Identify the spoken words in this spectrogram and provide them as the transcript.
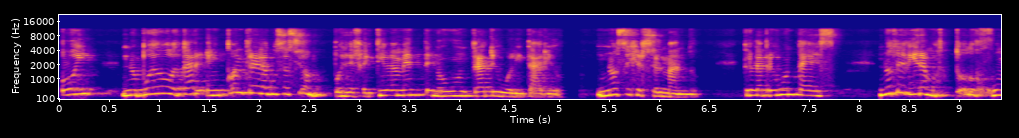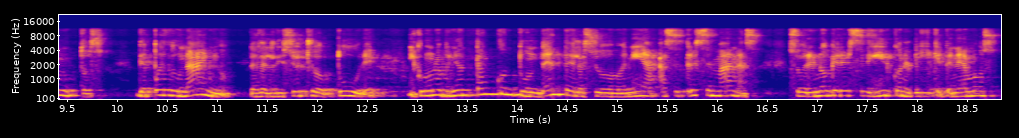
Hoy no puedo votar en contra de la acusación, pues efectivamente no hubo un trato igualitario, no se ejerció el mando. Pero la pregunta es, ¿no debiéramos todos juntos, después de un año, desde el 18 de octubre, y con una opinión tan contundente de la ciudadanía hace tres semanas sobre no querer seguir con el país que tenemos,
